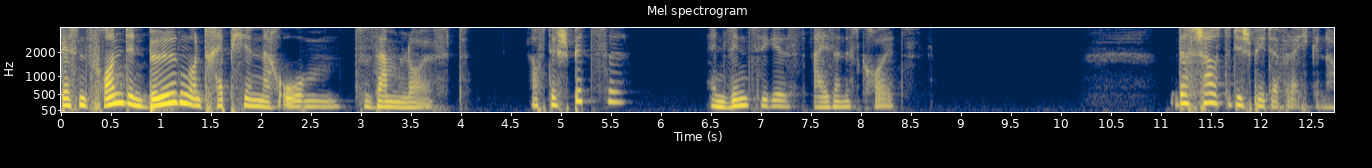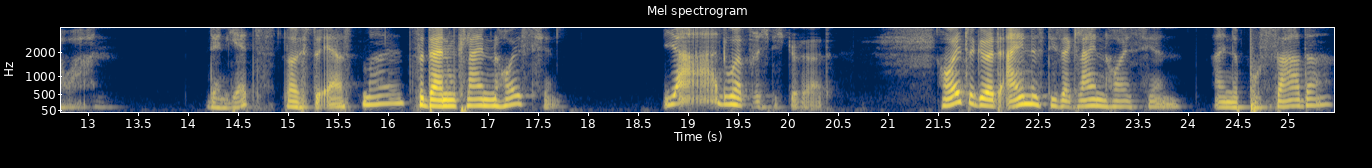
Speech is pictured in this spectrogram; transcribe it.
dessen Front in Bögen und Treppchen nach oben zusammenläuft. Auf der Spitze ein winziges eisernes Kreuz. Das schaust du dir später vielleicht genauer an. Denn jetzt läufst du erstmal zu deinem kleinen Häuschen. Ja, du hast richtig gehört. Heute gehört eines dieser kleinen Häuschen, eine Posada,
